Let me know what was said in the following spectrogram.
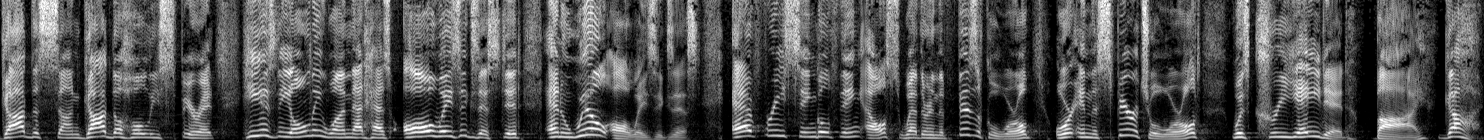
God the Son, God the Holy Spirit. He is the only one that has always existed and will always exist. Every single thing else, whether in the physical world or in the spiritual world, was created by God.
